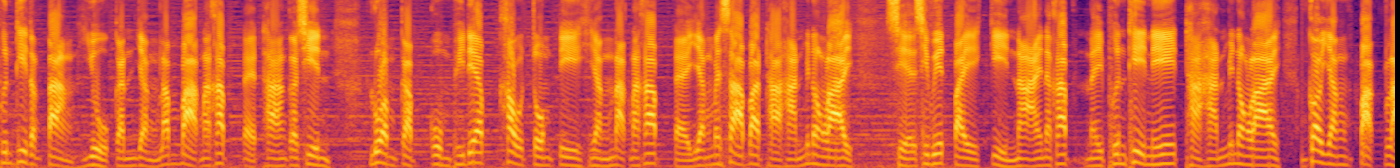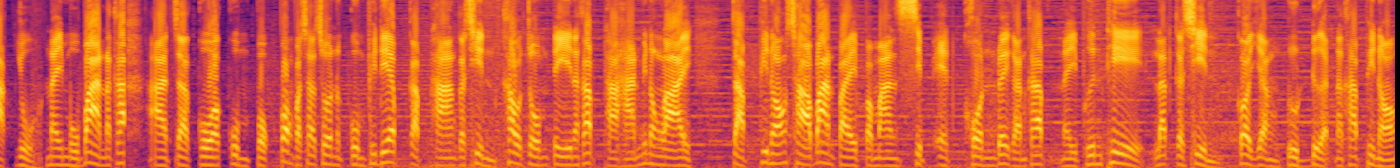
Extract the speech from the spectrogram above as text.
พื้นที่ต่างๆ อยู่กันอย่างลำบากนะครับ แต่ทางกระชินร่วมกับกลุ่มพีเดียบเข้าโจมตีอย่างหนักนะครับ แต่ยังไม่ทราบว่าทหารมินองลาย เสียชีวิตไปกี่นายนะครับ ในพื้นที่นี้ทหารมินองลาย ก็ยังปักหลักอยู่ในหมู่บ้านนะครับ อาจจะกลัวกลุ่มปกป้องประชาชนกลุ่มพีเดียบกับทางกระชินเข้าโจมตีนะครับทหารมินองลาย จับพี่น้องชาวบ้านไปประมาณ 11 คนด้วยกันครับ ในพื้นที่ลัดกระชินก็ยังดุดเดือดนะครับพี่น้อง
